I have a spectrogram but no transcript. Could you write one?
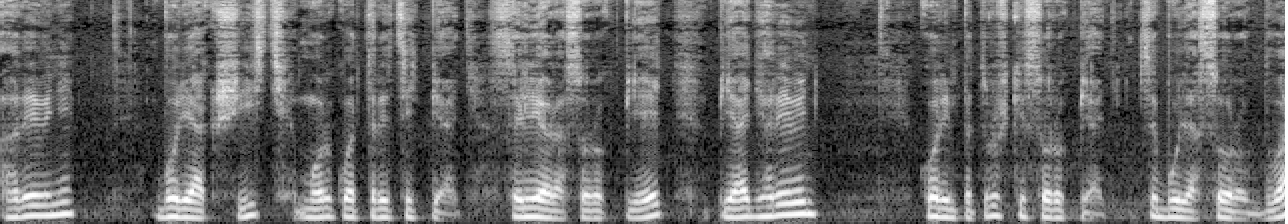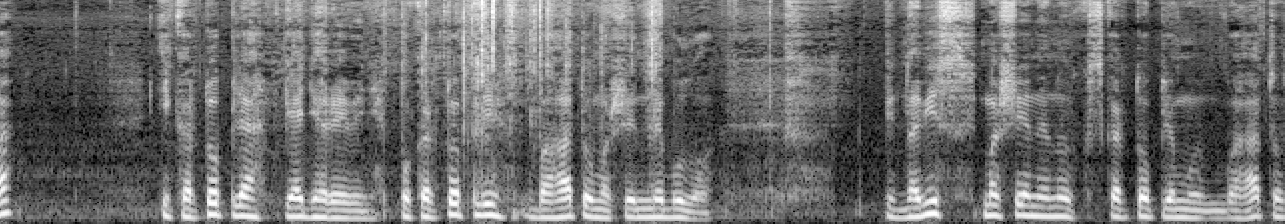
гривні. Буряк 6, морква 35. Селера 45, 5 гривень. Корінь петрушки 45. Цибуля 42. І картопля 5 гривень. По картоплі багато машин не було. Під навіс машини ну, з картоплями багато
